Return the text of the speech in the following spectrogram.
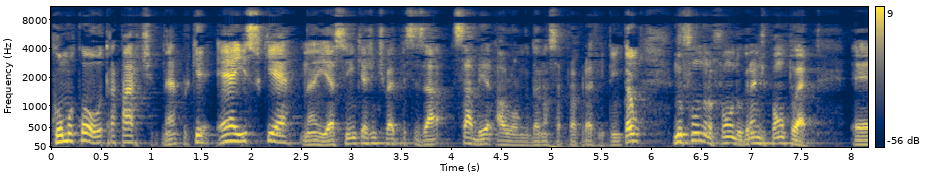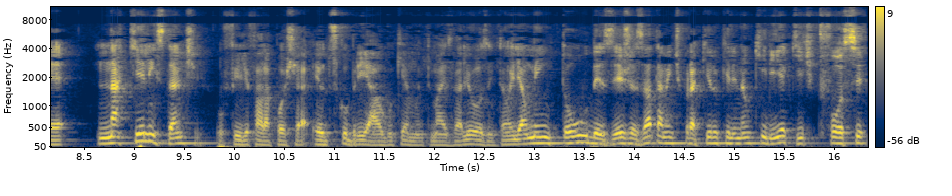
como com a outra parte, né? Porque é isso que é, né? E é assim que a gente vai precisar saber ao longo da nossa própria vida. Então, no fundo, no fundo, o grande ponto é, é naquele instante, o filho fala: Poxa, eu descobri algo que é muito mais valioso. Então, ele aumentou o desejo exatamente por aquilo que ele não queria que fosse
